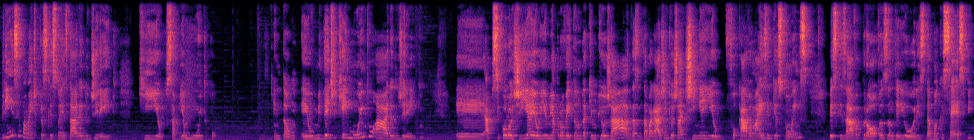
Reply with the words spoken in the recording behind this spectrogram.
principalmente para as questões da área do direito, que eu sabia muito pouco. Então eu me dediquei muito à área do direito. É, a psicologia eu ia me aproveitando daquilo que eu já, da, da bagagem que eu já tinha e eu focava mais em questões pesquisava provas anteriores da banca CESP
